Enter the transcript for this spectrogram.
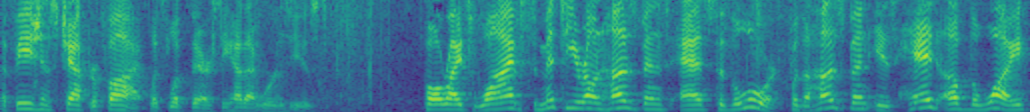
Ephesians chapter 5, let's look there, see how that word is used. Paul writes, Wives, submit to your own husbands as to the Lord. For the husband is head of the wife,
